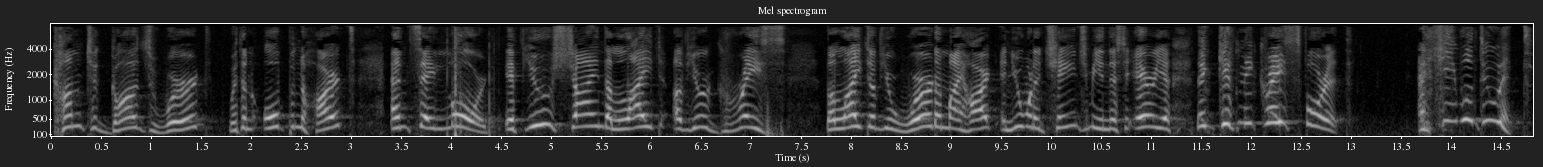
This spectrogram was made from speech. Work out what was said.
Come to God's Word with an open heart and say, Lord, if you shine the light of your grace, the light of your Word in my heart, and you want to change me in this area, then give me grace for it. And He will do it.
